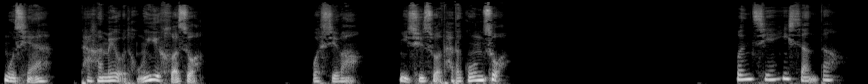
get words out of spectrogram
目前他还没有同意合作，我希望你去做他的工作。文杰一想到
